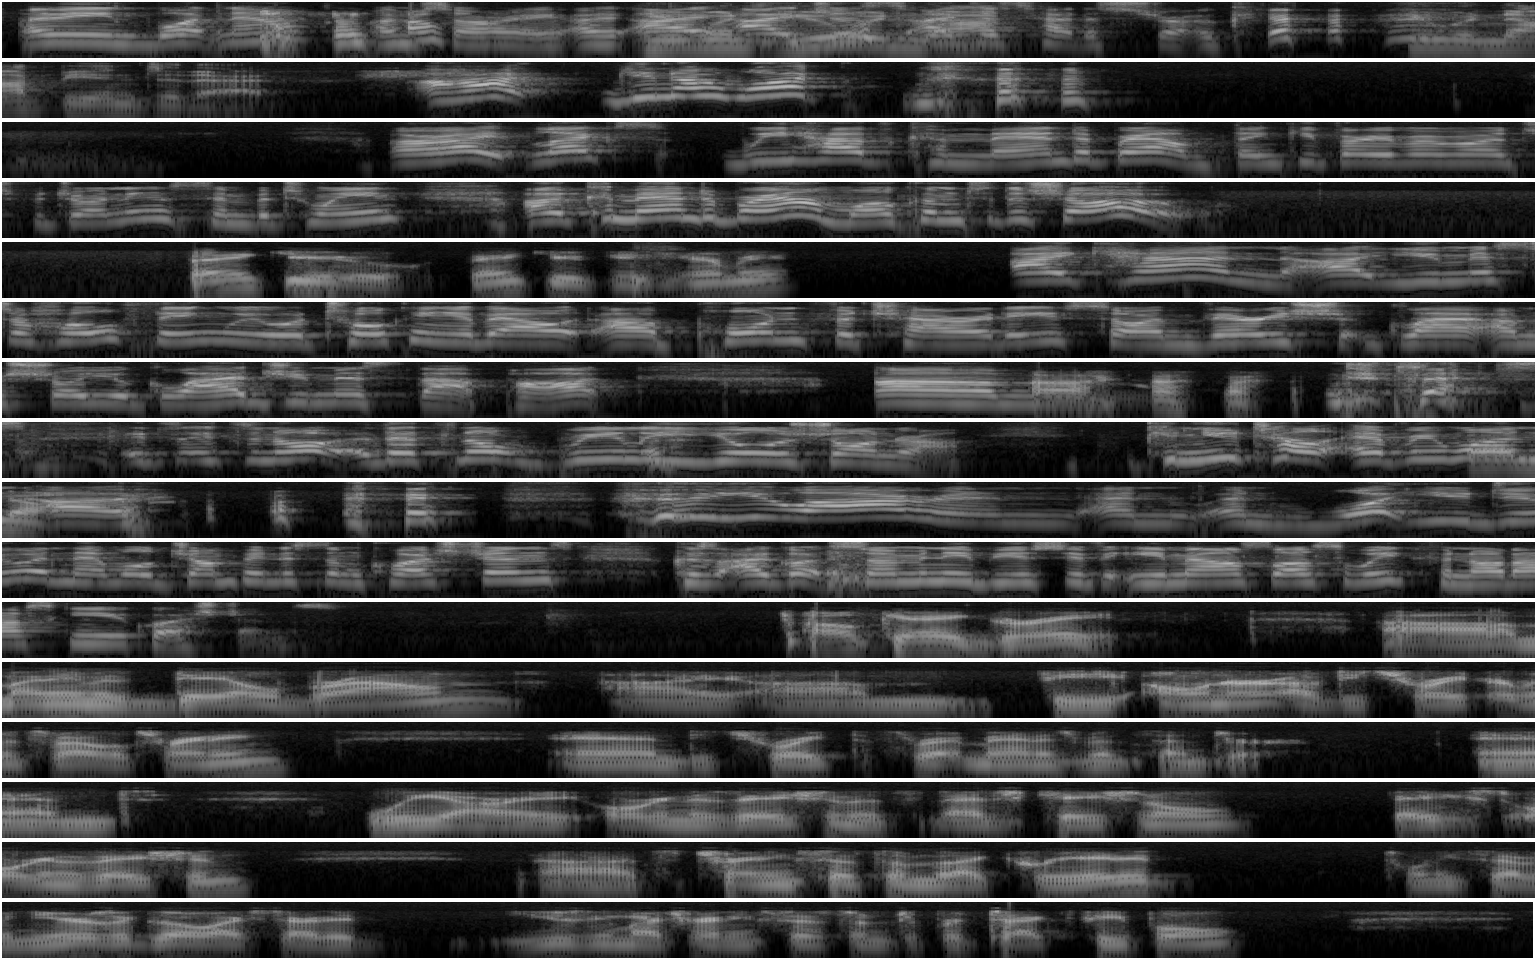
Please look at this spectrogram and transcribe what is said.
I mean, what now? I'm sorry. I, I, would- I you just would I just had a stroke. He would not be into that. uh, you know what? All right, Lex, we have Commander Brown. Thank you very, very much for joining us in between. Uh, Commander Brown, welcome to the show. Thank you. Thank you. Can you hear me? I can. Uh, you missed a whole thing. We were talking about uh, porn for charity, so I'm very sh- glad. I'm sure you're glad you missed that part. Um, that's it's it's not that's not really your genre. Can you tell everyone no. uh, who you are and, and and what you do, and then we'll jump into some questions because I got so many abusive emails last week for not asking you questions. Okay, great. Uh, my name is Dale Brown. I am the owner of Detroit Urban Survival Training and Detroit the Threat Management Center. And we are a organization that's an educational based organization. Uh, it's a training system that I created 27 years ago. I started using my training system to protect people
